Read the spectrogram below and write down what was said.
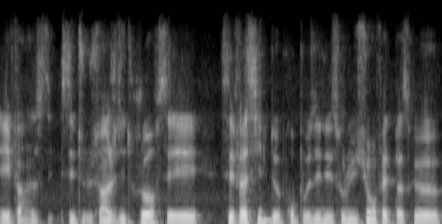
Et enfin, je dis toujours, c'est, c'est facile de proposer des solutions en fait parce que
